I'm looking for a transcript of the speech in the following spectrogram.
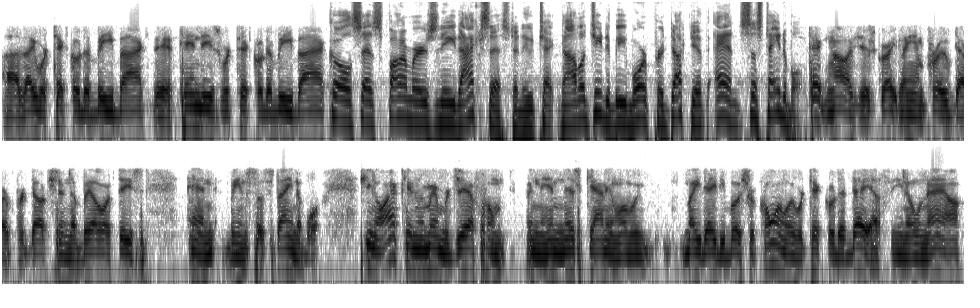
uh, they were tickled to be back. The attendees were tickled to be back. Cole says farmers need access to new technology to be more productive and sustainable. Technology has greatly improved our production abilities and being sustainable. You know, I can remember Jeff from in, in this county when we made 80 bushel corn, we were tickled to death. You know, now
